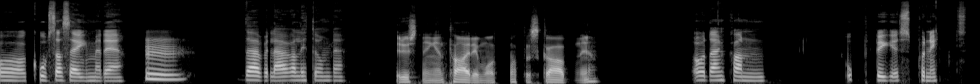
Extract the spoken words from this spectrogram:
og koser seg med det. Mm. Der vi lærer litt om det. Rustningen tar imot på en måte skaden, ja. Og den kan oppbygges på nytt.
